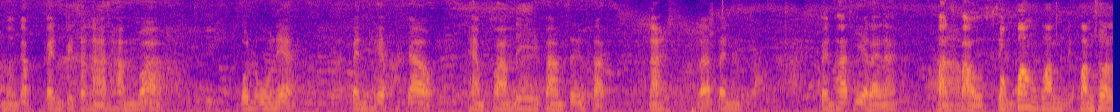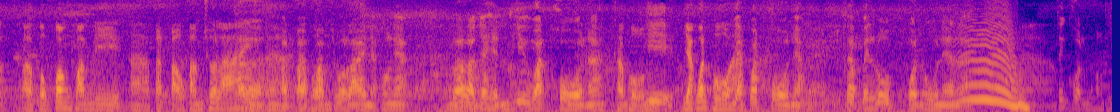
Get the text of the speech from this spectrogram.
เหมือนกับเป็นปริศนาธรรมว่ากวนอูเนี่ยเป็นเทพเจ้าแห่งความดีความซื่อสัตย์นะ และเป็นเป็นพระที่อะไรนะ ปัดเป่าปสิ่งกป้องความความชั่วเอ่อปกป้องความดีอ่าปัดเป่าความชั่วร้ายเอออ่ปัดเป่าความชั่วร้ายเนี่ยพวกเนี้ยแล้วเราจะเห็นที่วัดโพนะ ครับผมที่ ยักษ์วัดโพฮะยักษ์วัดโพเนี่ย ถ้าเป็นรูปกวนอูเนี่ยนะ ซึ่งคนบางที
